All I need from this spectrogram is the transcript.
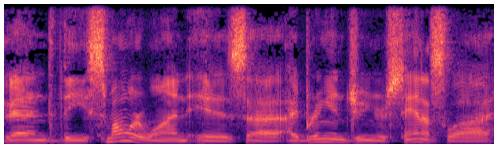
and the smaller one is uh, I bring in Junior Stanislas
